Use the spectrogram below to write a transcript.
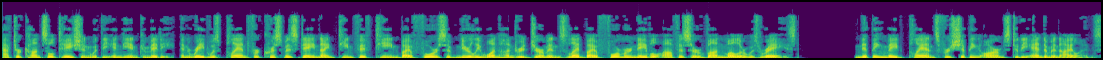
after consultation with the Indian Committee, and raid was planned for Christmas Day 1915 by a force of nearly 100 Germans led by a former naval officer von Müller was raised. Knipping made plans for shipping arms to the Andaman Islands.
